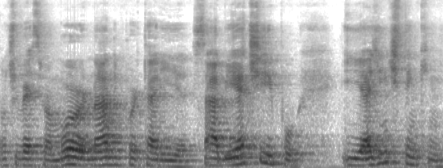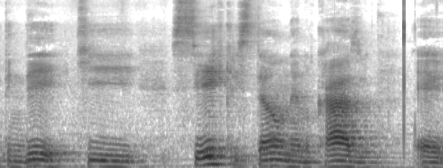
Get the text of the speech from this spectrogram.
não tivesse o amor, nada importaria, sabe? E é tipo, e a gente tem que entender que ser cristão, né, no caso, é,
